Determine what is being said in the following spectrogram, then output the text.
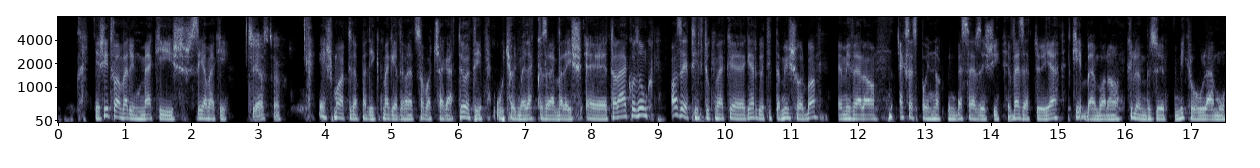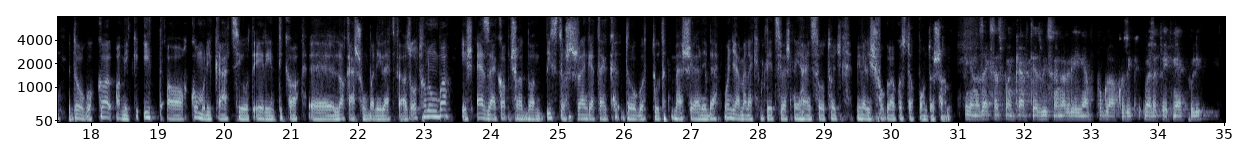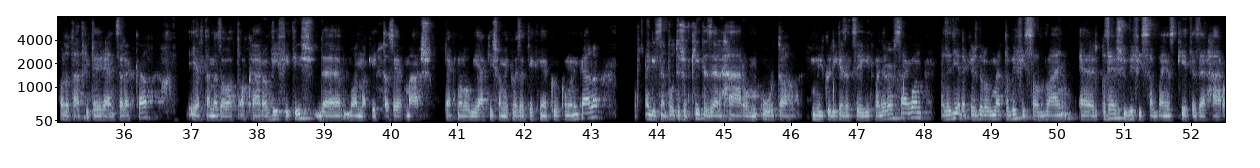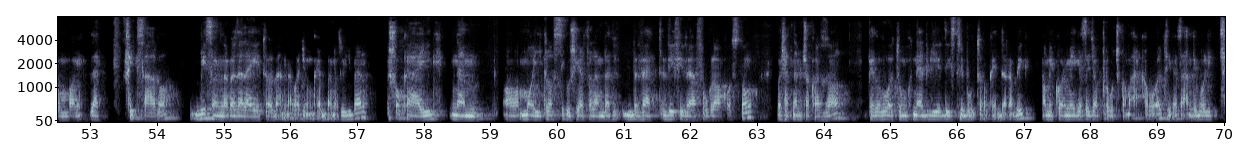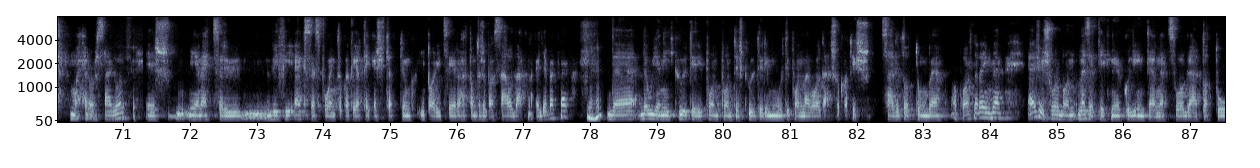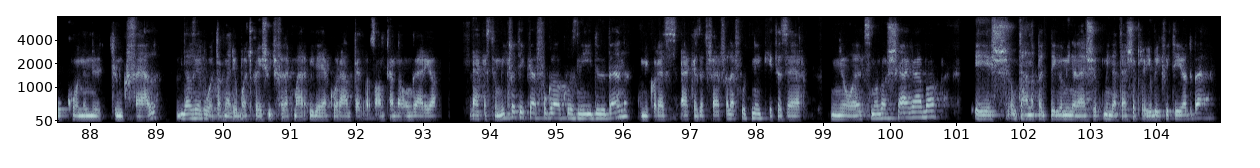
És itt van velünk Meki is. Szia Meki! Sziasztok! És Martina pedig megérdemelt szabadságát tölti, úgyhogy majd legközelebb vele is e, találkozunk. Azért hívtuk meg e, Gergőt itt a műsorba, mivel a Access Pointnak, mint beszerzési vezetője, képben van a különböző mikrohullámú dolgokkal, amik itt a kommunikációt érintik a e, lakásunkban, illetve az otthonunkban, és ezzel kapcsolatban biztos rengeteg dolgot tud mesélni, de mondjál már nekünk légy szíves néhány szót, hogy mivel is foglalkoztok pontosan. Igen, az Access Point Kft. ez viszonylag régen foglalkozik vezeték nélküli adatátviteli rendszerekkel. Értem ez alatt akár a Wi-Fi-t is, de vannak itt azért más technológiák is, amik vezeték nélkül kommunikálnak. Egészen pontosan 2003 óta működik ez a cég itt Magyarországon. Ez egy érdekes dolog, mert a Wi-Fi szabvány, az első Wi-Fi szabvány az 2003-ban lett fixálva. Viszonylag az elejétől benne vagyunk ebben az ügyben sokáig nem a mai klasszikus értelemben vett Wi-Fi-vel foglalkoztunk, vagy hát nem csak azzal. Például voltunk Netgear disztribútorok egy darabig, amikor még ez egy aprócska márka volt, igazándiból itt Magyarországon, és milyen egyszerű Wi-Fi access pointokat értékesítettünk ipari célra, hát pontosabban szállodáknak, egyebeknek, uh-huh. de, de ugyanígy kültéri pont-pont és kültéri multipont megoldásokat is szállítottunk be a partnereinknek. Elsősorban vezeték nélküli internet szolgáltatókon nőttünk fel, de azért voltak nagyobb bacska is ügyfelek már ideje korán, például az Antenna Hungária. Elkezdtünk mikrotikkel foglalkozni időben, amikor ez elkezdett felfele futni, 2008 magasságába, és utána pedig a minden, első, minden elsőpre Ubiquiti jött be,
